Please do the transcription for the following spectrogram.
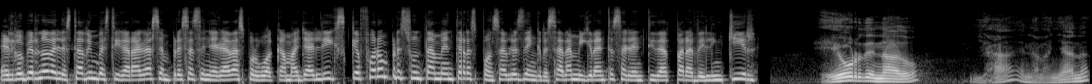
El gobierno del estado investigará a las empresas señaladas por Guacamaya Leaks que fueron presuntamente responsables de ingresar a migrantes a la entidad para delinquir. He ordenado, ya en la mañana,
